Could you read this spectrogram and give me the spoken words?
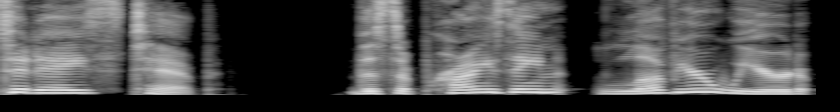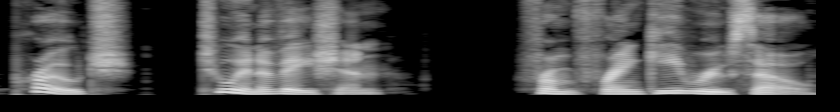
Today's tip The surprising, love your weird approach to innovation. From Frankie Russo.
